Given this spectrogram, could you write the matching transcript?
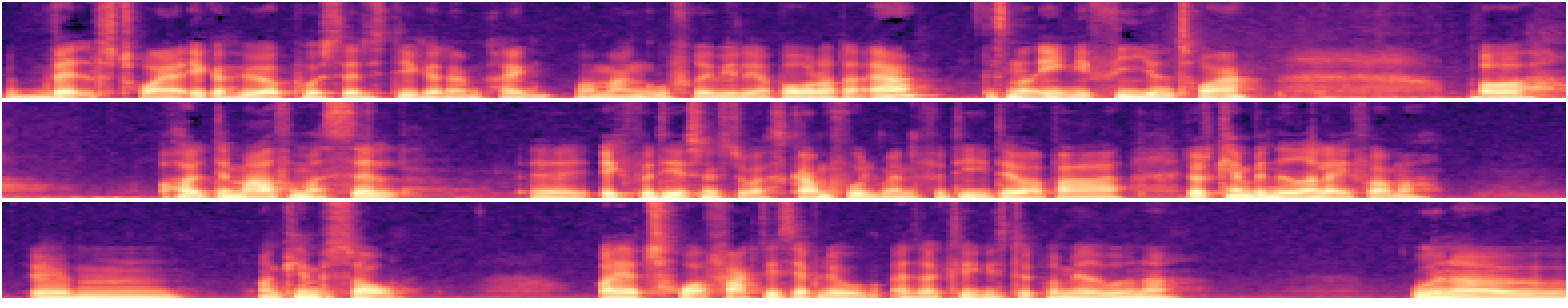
valgt, tror jeg, ikke at høre på statistikkerne omkring, hvor mange ufrivillige aborter der er. Det er sådan noget en i fire, tror jeg. Og holdt det meget for mig selv. Øh, ikke fordi jeg synes det var skamfuldt, men fordi det var bare det var et kæmpe nederlag for mig. Øhm, og en kæmpe sorg. Og jeg tror faktisk, jeg blev altså, klinisk deprimeret uden at uden at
